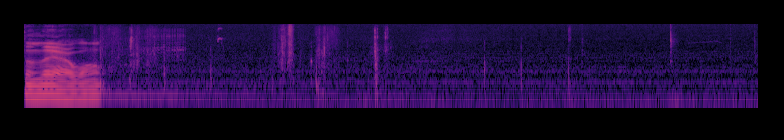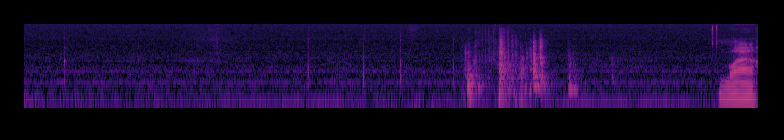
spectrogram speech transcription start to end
Nothing there, won't. Wow.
